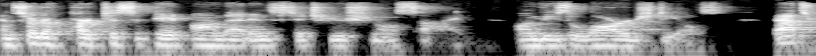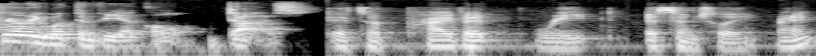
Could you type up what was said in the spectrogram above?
and sort of participate on that institutional side on these large deals. That's really what the vehicle does. It's a private REIT, essentially, right?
